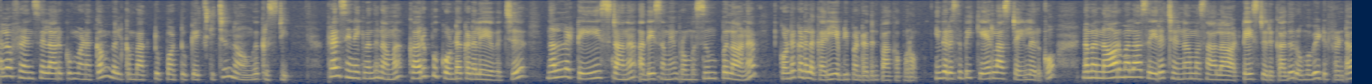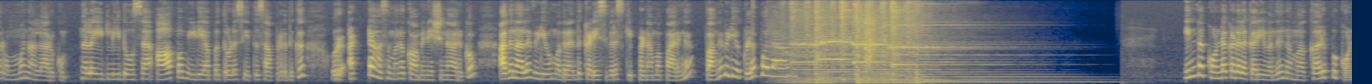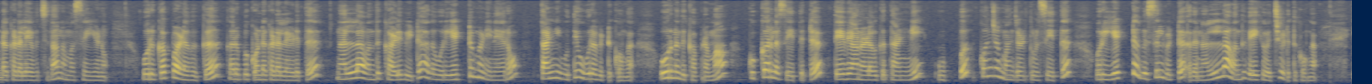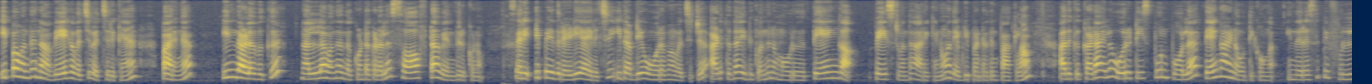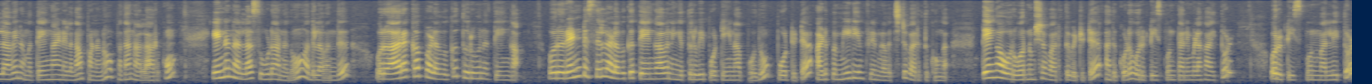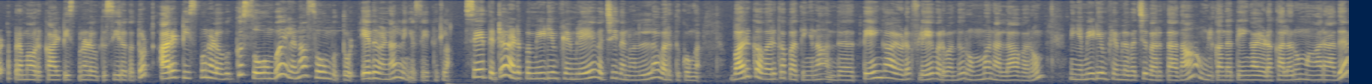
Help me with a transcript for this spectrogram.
Hello friends எல்லாருக்கும் வணக்கம். Welcome back to pot to plates kitchen நான் உங்கள் கிறிஸ்டி. ஃப்ரெண்ட்ஸ் இன்றைக்கி வந்து நம்ம கருப்பு கொண்டக்கடலையை வச்சு நல்ல டேஸ்டான அதே சமயம் ரொம்ப சிம்பிளான கொண்டக்கடலை கறி எப்படி பண்ணுறதுன்னு பார்க்க போகிறோம் இந்த ரெசிபி கேரளா ஸ்டைலில் இருக்கும். நம்ம நார்மலாக செய்கிற சென்னா மசாலா டேஸ்ட் இருக்காது. ரொம்பவே டிஃப்ரெண்ட்டாக ரொம்ப நல்லாயிருக்கும் நல்லா இட்லி தோசை ஆப்பம் இடியாப்பத்தோடு சேர்த்து சாப்பிட்றதுக்கு ஒரு அட்டகாசமான காம்பினேஷனாக இருக்கும். அதனால் வீடியோ முதல்ல இருந்து கடைசி வரை ஸ்கிப் பண்ணாமல் பாருங்கள் வாங்க வீடியோக்குள்ளே போகலாம் இந்த கொண்டக்கடலை கறி வந்து நம்ம கருப்பு கொண்டக்கடலையை வச்சு தான் நம்ம செய்யணும். ஒரு கப் அளவுக்கு கருப்பு கொண்டக்கடலை எடுத்து நல்லா வந்து கழுவிட்டு அதை ஒரு எட்டு மணி நேரம் தண்ணி ஊற்றி ஊற விட்டுக்கோங்க. ஊறினதுக்கப்புறமா குக்கரில் சேர்த்துட்டு தேவையான அளவுக்கு தண்ணி உப்பு கொஞ்சம் மஞ்சள் தூள் சேர்த்து ஒரு எட்டு விசில் விட்டு அதை நல்லா வந்து வேக வச்சு எடுத்துக்கோங்க. இப்போ வந்து நான் வேக வச்சு வச்சுருக்கேன். பாருங்கள் இந்த அளவுக்கு நல்லா வந்து அந்த கொண்டக்கடலை சாஃப்டாக வெந்திருக்கணும். சரி இப்போ இது ரெடி ஆயிடுச்சு இது அப்படியே ஓரமாக வச்சுட்டு அடுத்ததாக இதுக்கு வந்து நம்ம ஒரு தேங்காய் பேஸ்ட் வந்து அரைக்கணும். அது எப்படி பண்ணுறதுன்னு பார்க்கலாம். அதுக்கு கடாயில் ஒரு டீஸ்பூன் போல் தேங்காய் எண்ணெய் ஊற்றிக்கோங்க இந்த ரெசிபி ஃபுல்லாகவே நம்ம தேங்காய் எண்ணெயில் தான் பண்ணணும். அப்போ தான் நல்லாயிருக்கும். எண்ணெய் நல்லா சூடானதும் அதில் வந்து ஒரு அரைக்கப் அளவுக்கு துருவின தேங்காய். ஒரு ரெண்டு சில் அளவுக்கு தேங்காவை நீங்கள் துருவி போட்டிங்கன்னா போதும். போட்டுட்டு அடுப்பை மீடியம் ஃப்ளேமில் வச்சுட்டு வறுத்துக்கோங்க. தேங்காய் ஒரு ஒரு நிமிஷம் வறுத்து விட்டுட்டு அது கூட ஒரு டீஸ்பூன் தனி மிளகாய் தூள் ஒரு டீஸ்பூன் மல்லித்தூள் அப்புறமா ஒரு கால் டீஸ்பூன் அளவுக்கு சீரகத்தூள் அரை டீஸ்பூன் அளவுக்கு சோம்பு இல்லைனா சோம்புத்தூள் எது வேணாலும் நீங்கள் சேர்த்துக்கலாம். சேர்த்துட்டு அடுப்பை மீடியம் ஃப்ளேம்லேயே வச்சு இதை நல்லா வறுத்துக்கோங்க. வறுக்க வறுக்க பார்த்தீங்கன்னா அந்த தேங்காயோட ஃப்ளேவர் வந்து ரொம்ப நல்லா வரும். நீங்கள் மீடியம் ஃப்ளேமில் வச்சு வறுத்தா தான் உங்களுக்கு அந்த தேங்காயோட கலரும் மாறாது.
